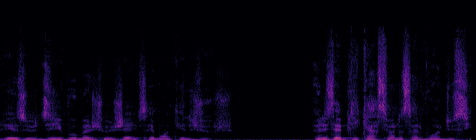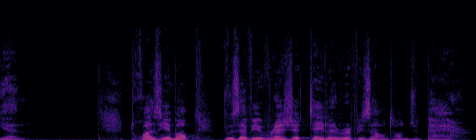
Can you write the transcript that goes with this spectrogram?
Jésus dit, vous me jugez, c'est moi qui le juge. Une des implications de cette voix du ciel. Troisièmement, vous avez rejeté le représentant du Père.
